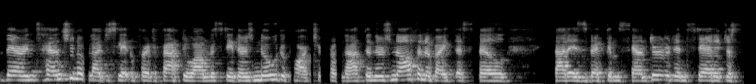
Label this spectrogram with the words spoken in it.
their intention of legislating for de facto amnesty, there's no departure from that. And there's nothing about this bill that is victim centred. Instead, it just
